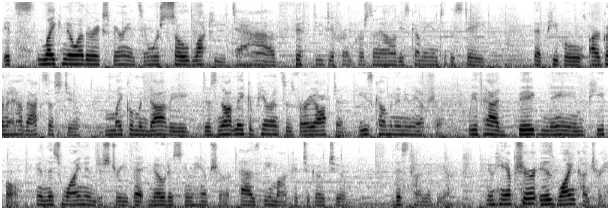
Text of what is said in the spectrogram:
It's like no other experience and we're so lucky to have 50 different personalities coming into the state that people are going to have access to. Michael Mondavi does not make appearances very often. He's coming to New Hampshire. We've had big name people in this wine industry that notice New Hampshire as the market to go to this time of year. New Hampshire is wine country.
